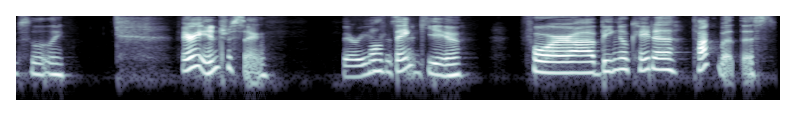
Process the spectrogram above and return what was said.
absolutely very interesting very well, thank you for uh, being okay to talk about this.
